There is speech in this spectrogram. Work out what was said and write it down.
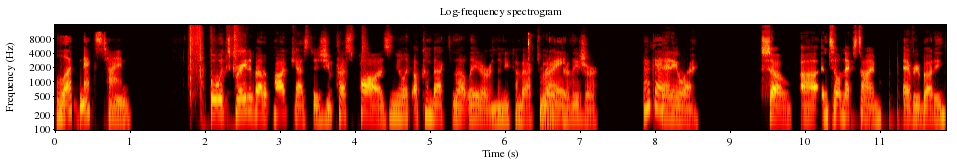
luck next time. But what's great about a podcast is you press pause and you're like, I'll come back to that later. And then you come back to it at your leisure. Okay. Anyway, so uh, until next time, everybody.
